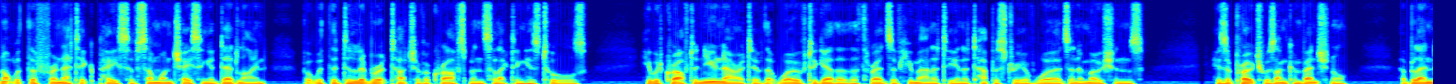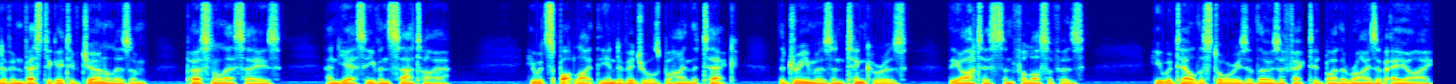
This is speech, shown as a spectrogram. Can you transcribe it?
not with the frenetic pace of someone chasing a deadline, but with the deliberate touch of a craftsman selecting his tools. He would craft a new narrative that wove together the threads of humanity in a tapestry of words and emotions. His approach was unconventional, a blend of investigative journalism, personal essays, and yes, even satire. He would spotlight the individuals behind the tech, the dreamers and tinkerers, the artists and philosophers. He would tell the stories of those affected by the rise of AI,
